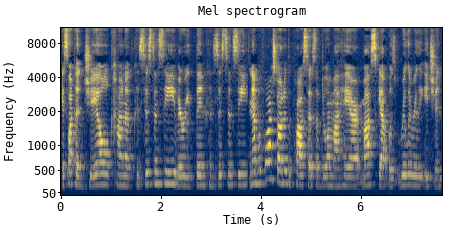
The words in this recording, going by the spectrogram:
It's like a gel kind of consistency, very thin consistency. Now, before I started the process of doing my hair, my scalp was really, really itching.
